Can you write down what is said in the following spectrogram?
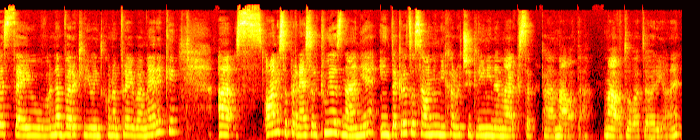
LSE-ju, na Berkeleyju in tako naprej v Ameriki. A, s, oni so prenesli tuje znanje in takrat so se oni nehali učiti Lenina, Marksa, pa Mavata. Malo to teorijo. Ne?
